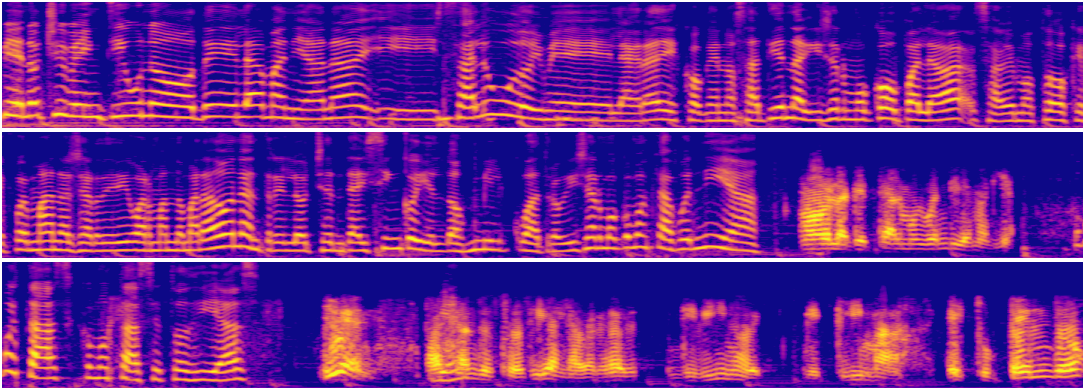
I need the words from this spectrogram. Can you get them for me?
Bien, 8 y 21 de la mañana y saludo y me le agradezco que nos atienda Guillermo Copala. Sabemos todos que fue manager de Diego Armando Maradona entre el 85 y el 2004. Guillermo, ¿cómo estás? Buen día. Hola, ¿qué tal? Muy buen día, María. ¿Cómo estás? ¿Cómo estás estos días? Bien, pasando estos días, la verdad, divino, de, de clima estupendo.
